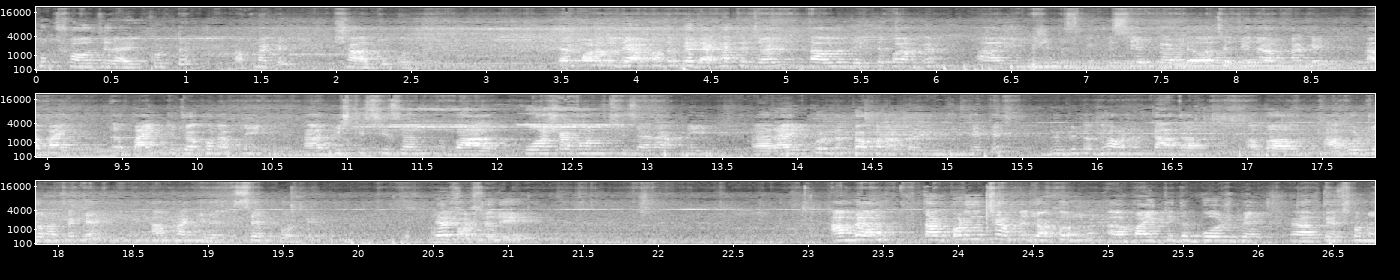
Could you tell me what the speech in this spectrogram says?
খুব সহজে রাইড করতে আপনাকে সাহায্য করবে। এরপরে যদি আপনাদেরকে দেখাতে চাই তাহলে দেখতে পারবেন একটি সেফ গার্ড দেওয়া আছে যেটা আপনাকে বাইক বাইকটি যখন আপনি আহ, বৃষ্টি সিজন বা কুয়াশা ঘন সিজন আপনি রাইড করবেন তখন আপনার ইঞ্জিন থেকে বিভিন্ন ধরনের কাদা বা আবর্জনা থেকে আপনাকে সেভ করবে। এরপর যদি আমরা তারপরে হচ্ছে আপনি যখন বাইকটিতে বসবেন পেছনে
